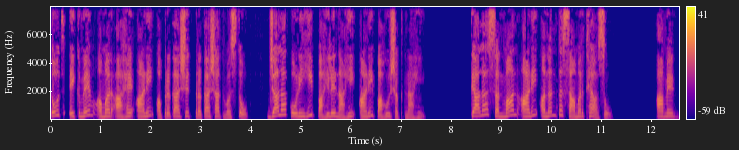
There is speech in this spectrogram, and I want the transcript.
तोच एकमेव अमर आहे आणि अप्रकाशित प्रकाशात वसतो ज्याला कोणीही पाहिले नाही आणि पाहू शकत नाही. त्याला सन्मान आणि अनंत सामर्थ्य असो. आमेन.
